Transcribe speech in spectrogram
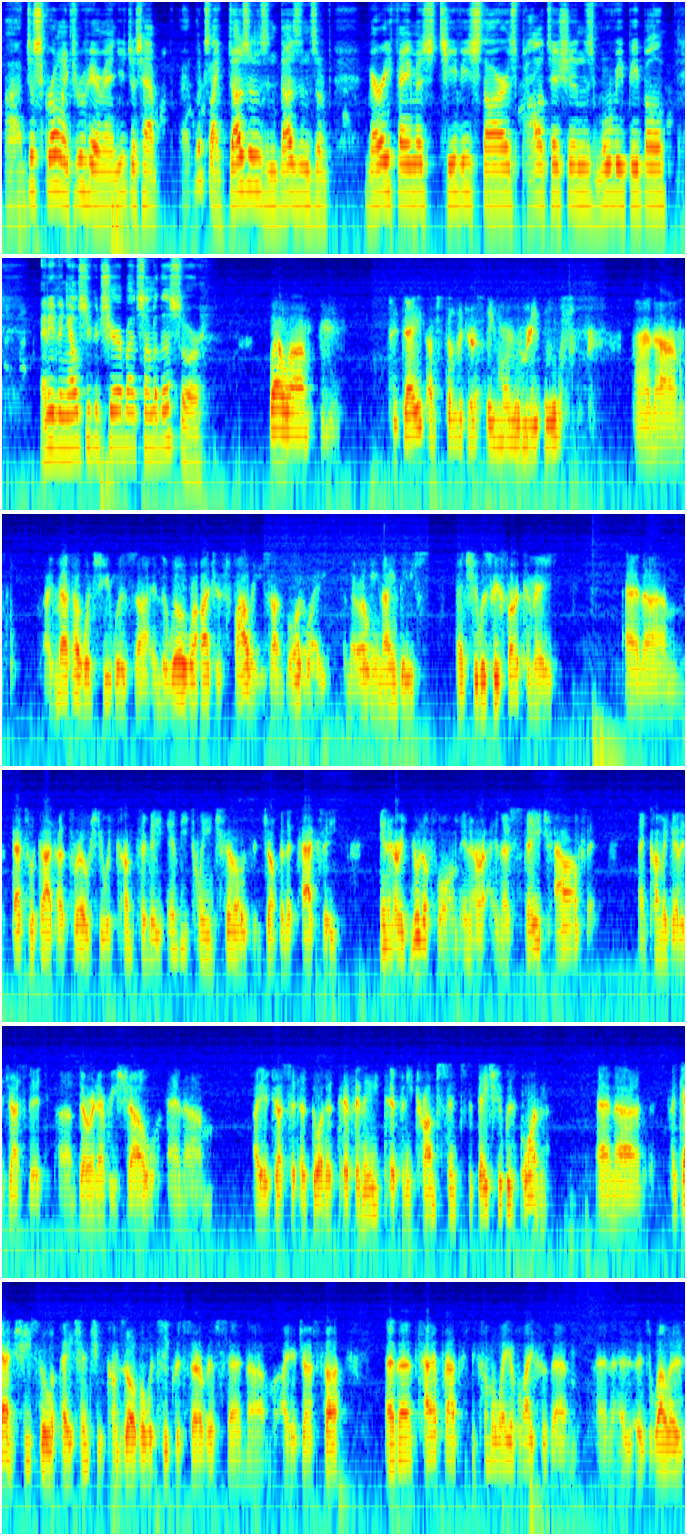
Uh, just scrolling through here, man, you just have it looks like dozens and dozens of very famous TV stars, politicians, movie people. Anything else you could share about some of this, or? Well, um, to date, I'm still addressing Marla Maples, and um, I met her when she was uh, in the Will Rogers Follies on Broadway in the early '90s, and she was referred to me, and um, that's what got her through. She would come to me in between shows and jump in a taxi, in her uniform, in her in her stage outfit, and come and get adjusted uh, during every show. And um, I adjusted her daughter Tiffany, Tiffany Trump, since the day she was born, and uh, again, she's still a patient. She comes over with Secret Service, and um, I adjust her. And then chiropractic become a way of life for them, and as, as well as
